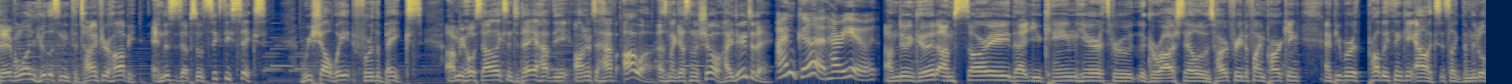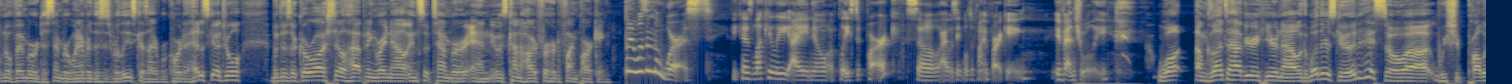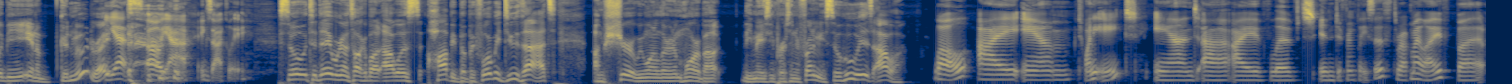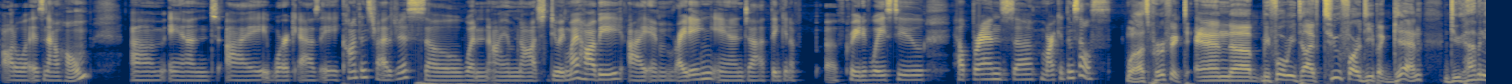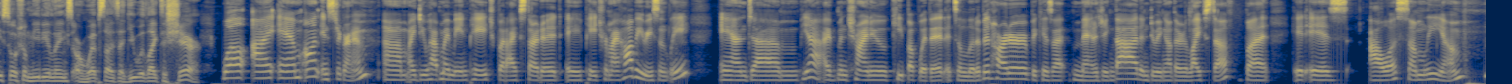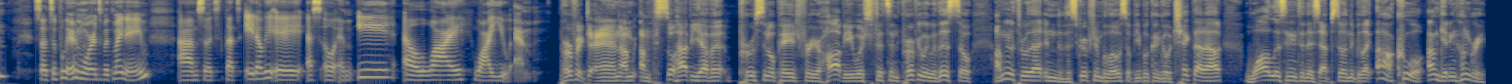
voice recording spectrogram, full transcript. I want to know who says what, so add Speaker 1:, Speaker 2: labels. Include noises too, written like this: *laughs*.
Speaker 1: day, everyone. You're listening to Time for Your Hobby, and this is episode 66. We shall wait for the bakes. I'm your host, Alex, and today I have the honor to have Awa as my guest on the show. How you doing today?
Speaker 2: I'm good. How are you?
Speaker 1: I'm doing good. I'm sorry that you came here through the garage sale. It was hard for you to find parking, and people are probably thinking, Alex, it's like the middle of November or December whenever this is released because I record ahead of schedule. But there's a garage sale happening right now in September, and it was kind of hard for her to find parking.
Speaker 2: But it wasn't the worst because luckily I know a place to park, so I was able to find parking eventually.
Speaker 1: Well, I'm glad to have you here now. The weather is good, so uh, we should probably be in a good mood, right?
Speaker 2: yes. Oh, *laughs* yeah, exactly.
Speaker 1: So today we're going to talk about Awa's hobby, but before we do that, I'm sure we want to learn more about the amazing person in front of me. So who is Awa?
Speaker 2: Well, I am 28 and uh, I've lived in different places throughout my life, but Ottawa is now home. Um, and I work as a content strategist. So when I am not doing my hobby, I am writing and uh, thinking of, of creative ways to help brands uh, market themselves.
Speaker 1: Well, that's perfect. And uh, before we dive too far deep again, do you have any social media links or websites that you would like to share?
Speaker 2: Well, I am on Instagram. Um, I do have my main page, but I've started a page for my hobby recently. And um, yeah, I've been trying to keep up with it. It's a little bit harder because I'm managing that and doing other life stuff, but it is Awa *laughs* so it's a play on words with my name. Um, so it's that's A W A S O M E L Y Y U M.
Speaker 1: Perfect. And I'm, I'm so happy you have a personal page for your hobby, which fits in perfectly with this. So I'm going to throw that in the description below so people can go check that out while listening to this episode and be like, oh, cool, I'm getting hungry.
